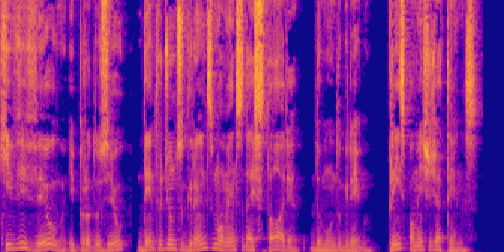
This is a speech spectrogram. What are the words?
que viveu e produziu dentro de um dos grandes momentos da história do mundo grego, principalmente de Atenas.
